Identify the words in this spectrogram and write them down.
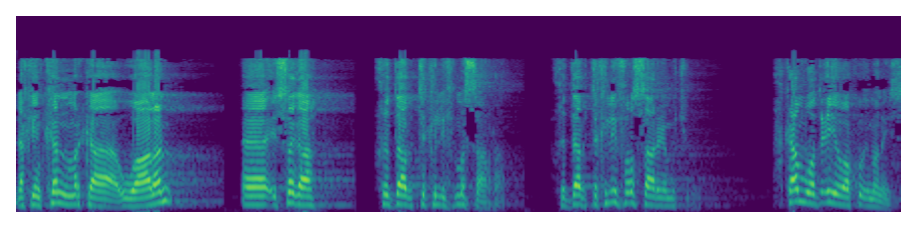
Laakiin kan markaa waalan isaga khitaab takliif ma saara. Khitaab takliif oo saarana ma jiro. Axkaam wadciya waa ku imanaysa.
